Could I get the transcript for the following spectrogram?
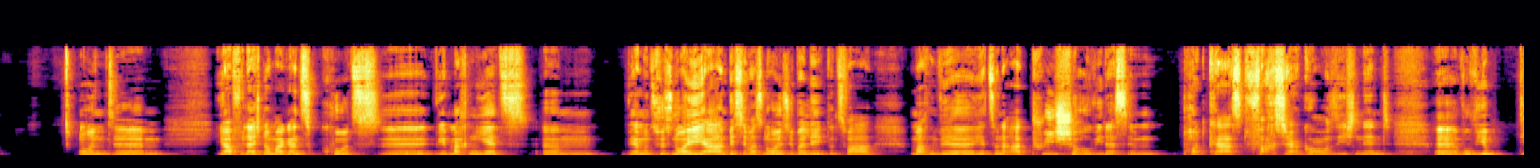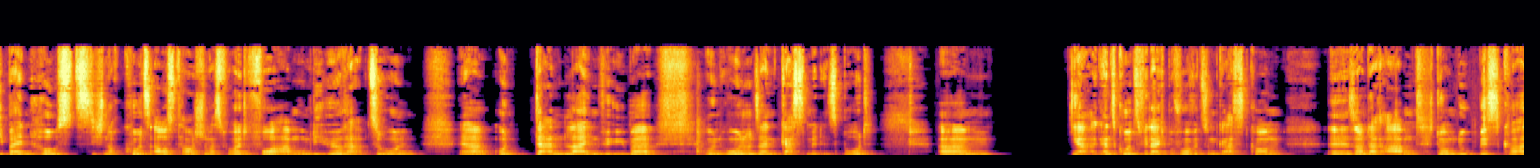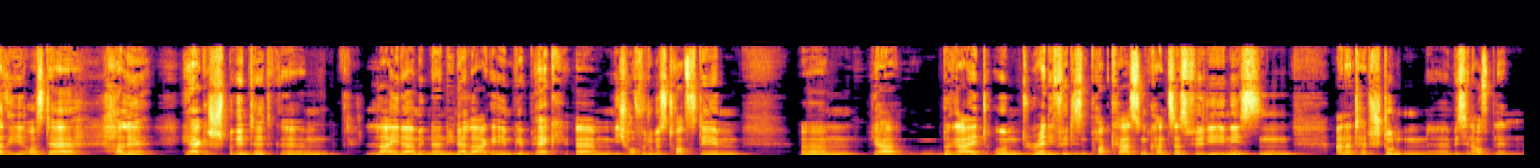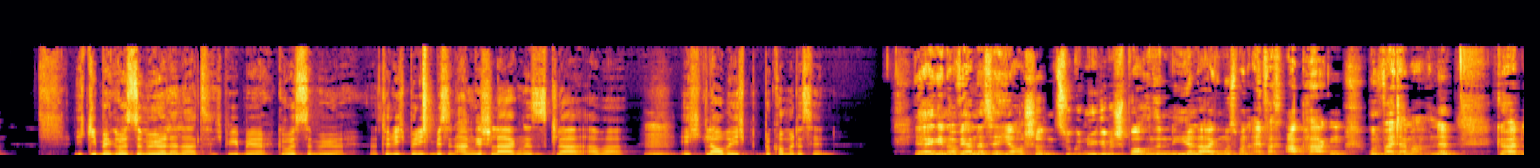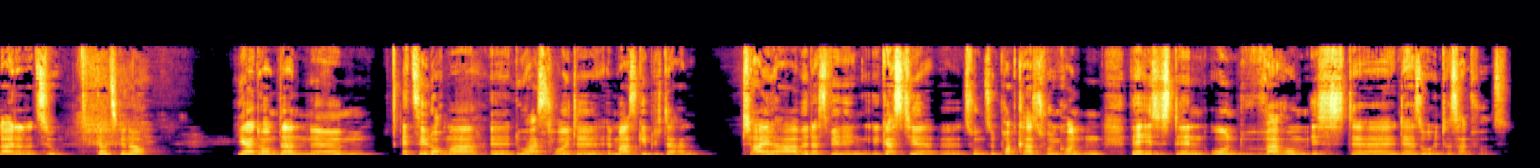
Und ähm, ja, vielleicht noch mal ganz kurz. Äh, wir machen jetzt, ähm, wir haben uns fürs neue Jahr ein bisschen was Neues überlegt. Und zwar machen wir jetzt so eine Art Pre-Show, wie das im Podcast Fachjargon sich nennt, äh, wo wir die beiden Hosts sich noch kurz austauschen, was wir heute vorhaben, um die Hörer abzuholen. Ja, und dann leiten wir über und holen unseren Gast mit ins Boot. Ähm, ja, ganz kurz vielleicht, bevor wir zum Gast kommen. Äh, Sonntagabend, Dom, du bist quasi aus der Halle hergesprintet, ähm, leider mit einer Niederlage im Gepäck. Ähm, ich hoffe, du bist trotzdem ähm, ja, bereit und ready für diesen Podcast und kannst das für die nächsten anderthalb Stunden äh, ein bisschen ausblenden. Ich gebe mir größte Mühe, Lennart. Ich gebe mir größte Mühe. Natürlich bin ich ein bisschen angeschlagen, das ist klar, aber hm. ich glaube, ich bekomme das hin. Ja, genau. Wir haben das ja hier auch schon zu Genüge besprochen. So eine Niederlage muss man einfach abhaken und weitermachen. Ne? Gehört leider dazu. Ganz genau. Ja, Dom, dann ähm, erzähl doch mal. Äh, du hast heute maßgeblich daran Teilhabe, dass wir den Gast hier äh, zu uns im Podcast holen konnten. Wer ist es denn und warum ist äh, der so interessant für uns?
